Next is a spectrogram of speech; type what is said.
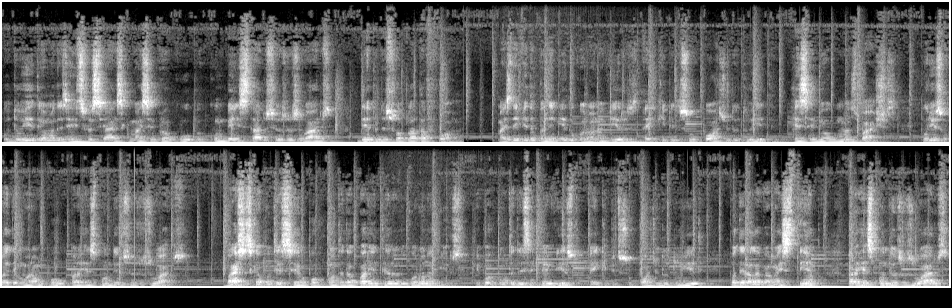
O Twitter é uma das redes sociais que mais se preocupa com o bem-estar dos seus usuários dentro de sua plataforma. Mas devido à pandemia do coronavírus, a equipe de suporte do Twitter recebeu algumas baixas por isso vai demorar um pouco para responder os seus usuários. Baixas que aconteceram por conta da quarentena do coronavírus e por conta desse imprevisto, a equipe de suporte do Twitter poderá levar mais tempo para responder os usuários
